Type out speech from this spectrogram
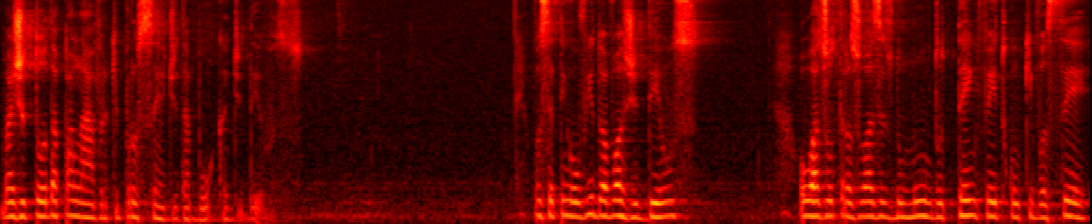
mas de toda a palavra que procede da boca de Deus. Você tem ouvido a voz de Deus? Ou as outras vozes do mundo têm feito com que você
